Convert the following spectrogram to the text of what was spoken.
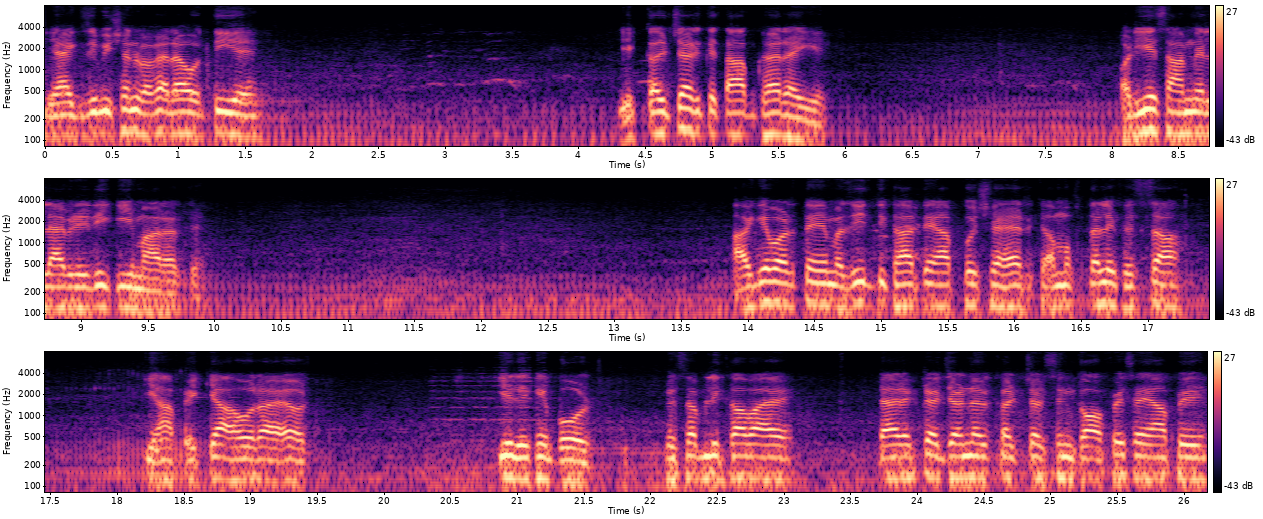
यहाँ एग्जीबिशन वगैरह होती है। ये कल्चर किताब घर है ये। और ये सामने लाइब्रेरी की इमारत है। आगे बढ़ते हैं, मज़ीद दिखाते हैं आपको शहर का मुख्तलिफ़ हिस्सा, यहाँ पे क्या हो रहा है और ये देखें बोर्ड इसमें सब लिखा हुआ है, डायरेक्टर जनरल कल्चर सिंह का ऑफ़िस है यहाँ पे,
